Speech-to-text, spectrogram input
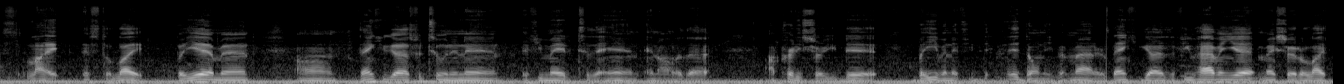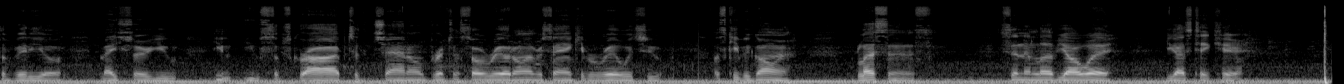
It's the light. It's the light. But yeah, man. Um, thank you guys for tuning in. If you made it to the end and all of that. I'm pretty sure you did. But even if you did, it don't even matter. Thank you guys. If you haven't yet, make sure to like the video. Make sure you you you subscribe to the channel. Brenton So Real, don't ever saying keep it real with you. Let's keep it going. Blessings. Sending love y'all way. You guys take care.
